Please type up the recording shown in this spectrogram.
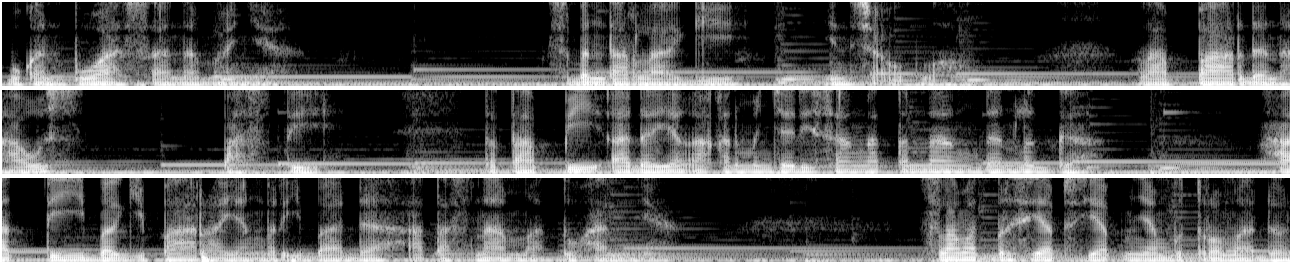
bukan puasa namanya. Sebentar lagi, insya Allah, lapar dan haus pasti, tetapi ada yang akan menjadi sangat tenang dan lega. Hati bagi para yang beribadah atas nama Tuhannya. Selamat bersiap-siap menyambut Ramadan.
